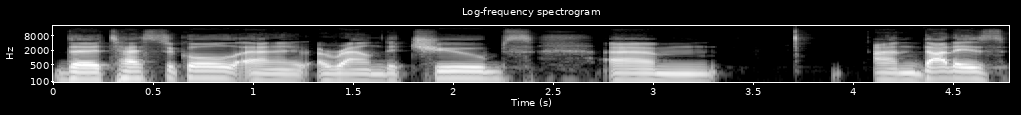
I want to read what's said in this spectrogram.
the testicle and around the tubes um, and that is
